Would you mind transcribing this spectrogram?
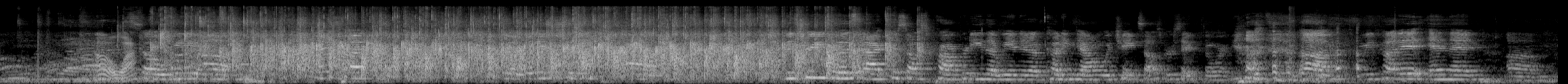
Oh, wow. So we, um, had cut, so wooden tree, um, the tree was at Christoph's property that we ended up cutting down with chainsaws, we're safe, don't worry. Um, we cut it and then, um,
